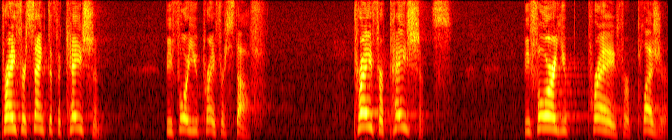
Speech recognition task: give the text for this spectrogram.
Pray for sanctification before you pray for stuff. Pray for patience before you pray for pleasure.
